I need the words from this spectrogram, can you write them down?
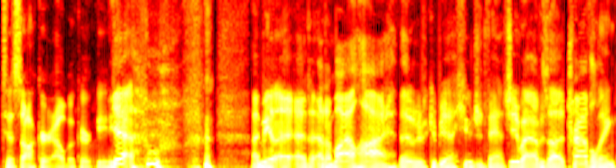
to soccer, Albuquerque. Yeah. I mean, at, at a mile high, that could be a huge advantage. Anyway, I was uh, traveling,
